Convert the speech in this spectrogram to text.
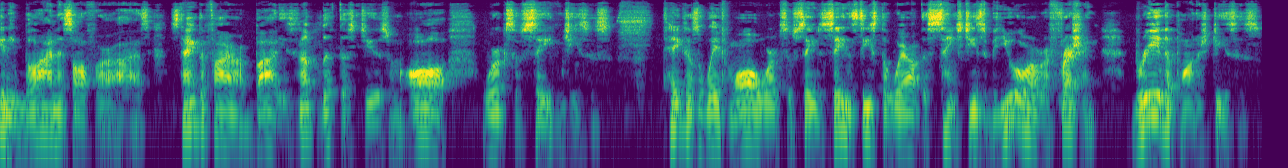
any blindness off our eyes. Sanctify our bodies and uplift us, Jesus, from all works of Satan, Jesus. Take us away from all works of Satan. Satan cease to wear out the saints, Jesus, but you are refreshing. Breathe upon us, Jesus.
